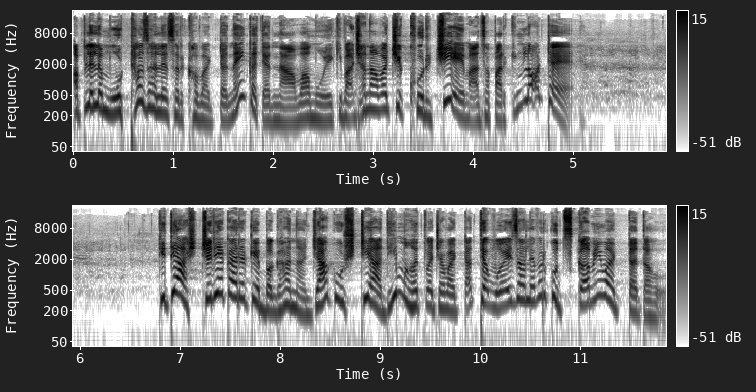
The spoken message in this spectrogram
आपल्याला मोठं झाल्यासारखं वाटतं नाही का? त्या नावामुळे की माझ्या नावाची खुर्ची आहे माझा पार्किंग लॉट आहे. किती आश्चर्यकारक आहे बघा ना ज्या गोष्टी आधी महत्त्वाच्या वाटतात त्या वय झाल्यावर कुचकामी वाटतात अहो.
